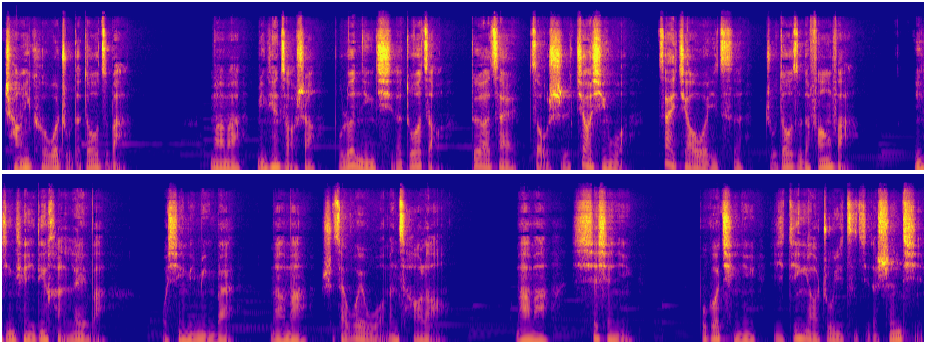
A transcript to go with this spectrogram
尝一颗我煮的豆子吧。妈妈，明天早上不论您起得多早，都要在走时叫醒我。再教我一次煮豆子的方法。您今天一定很累吧？我心里明白，妈妈是在为我们操劳。妈妈，谢谢您。不过，请您一定要注意自己的身体。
